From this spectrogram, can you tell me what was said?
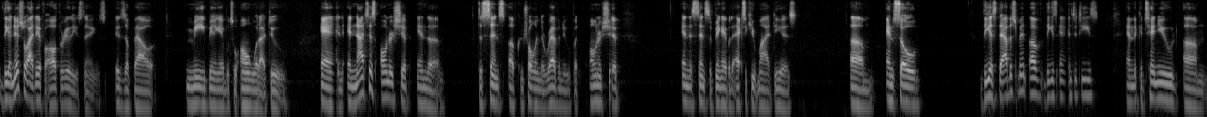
the initial idea for all three of these things is about me being able to own what I do, and and not just ownership in the the sense of controlling the revenue, but ownership in the sense of being able to execute my ideas. Um, and so the establishment of these entities and the continued um,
